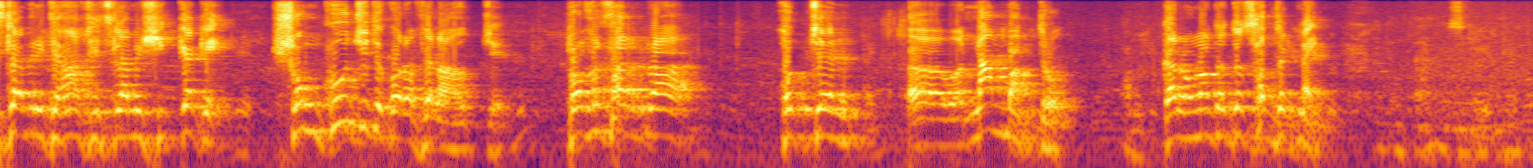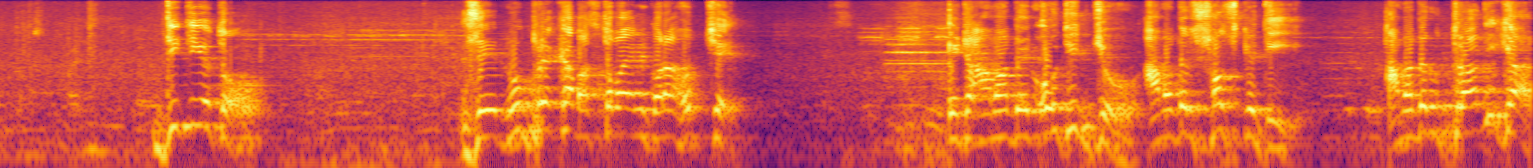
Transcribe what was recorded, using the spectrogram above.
ইসলামের ইতিহাস, ইসলামী শিক্ষাকে সংকুচিত করা ফেলা হচ্ছে। প্রফেসররা হচ্ছেন নামমাত্র, কারণ ওনাদের তো সাবজেক্ট নাই। দ্বিতীয়ত, যে রূপরেখা বাস্তবায়ন করা হচ্ছে, এটা আমাদের ঐতিহ্য, আমাদের সংস্কৃতি, আমাদের উত্তরাধিকার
